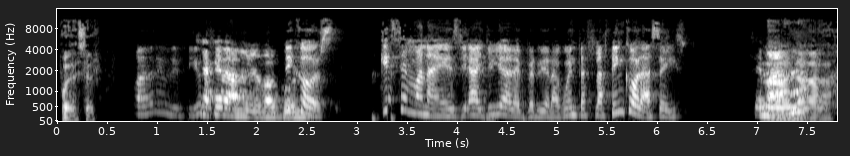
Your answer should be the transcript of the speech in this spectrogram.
Puede ser. Madre de Dios. se ha quedado en el balcón. Chicos, ¿qué semana es ya? Yo ya le he perdido la cuenta. ¿Es la 5 o la 6? A Semana, la...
